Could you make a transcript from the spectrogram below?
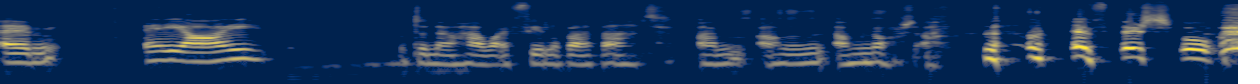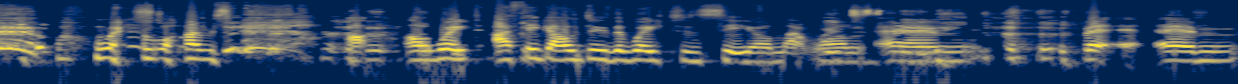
Um, AI. I don't know how I feel about that. I'm I'm I'm not I'm never sure where I'm. I'll, I'll wait. I think I'll do the wait and see on that one. Um, but um,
